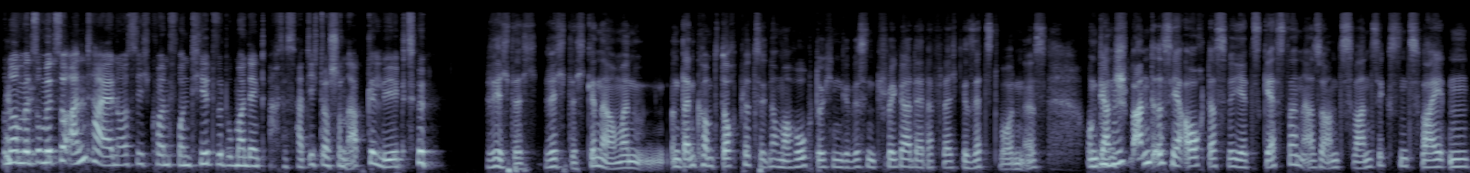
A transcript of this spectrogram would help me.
Und noch mit so, mit so Anteilen, aus sich konfrontiert wird, wo man denkt, ach, das hatte ich doch schon abgelegt. Richtig, richtig, genau. Man, und dann kommt es doch plötzlich nochmal hoch durch einen gewissen Trigger, der da vielleicht gesetzt worden ist. Und ganz mhm. spannend ist ja auch, dass wir jetzt gestern, also am 20.02.,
